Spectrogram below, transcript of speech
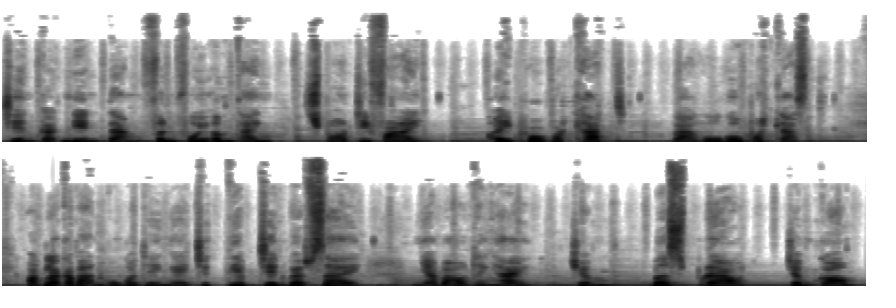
trên các nền tảng phân phối âm thanh Spotify, Apple Podcast và Google Podcast. Hoặc là các bạn cũng có thể nghe trực tiếp trên website nhà báo thanh hải.buzzsprout.com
